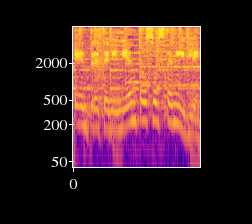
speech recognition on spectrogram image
Entretenimiento sostenible.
